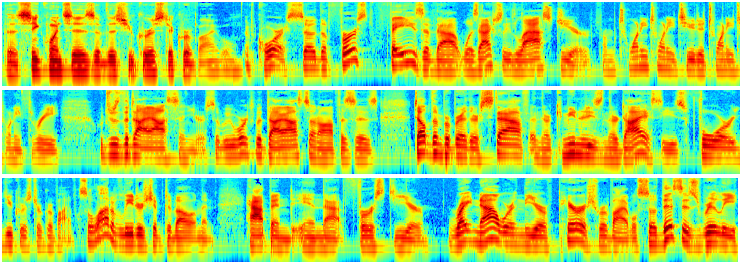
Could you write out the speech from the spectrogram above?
the sequence is of this Eucharistic revival? Of course. So the first phase of that was actually last year from 2022 to 2023, which was the diocesan year. So we worked with diocesan offices to help them prepare their staff and their communities and their dioceses for Eucharistic revival. So a lot of leadership development happened in that first year. Right now, we're in the year of parish revival. So, this is really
